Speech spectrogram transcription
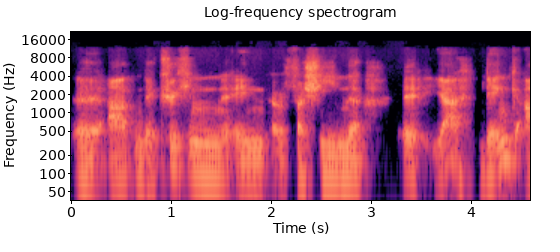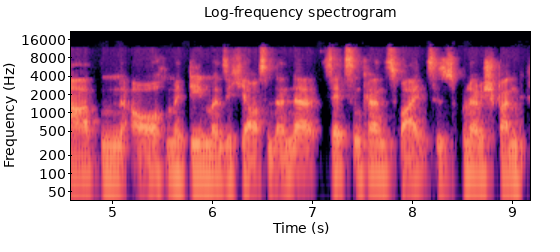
äh, Arten der Küchen, in äh, verschiedene äh, ja, Denkarten auch, mit denen man sich hier auseinandersetzen kann. Zweitens ist es unheimlich spannend,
